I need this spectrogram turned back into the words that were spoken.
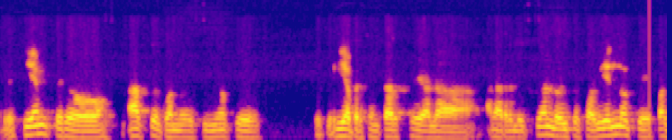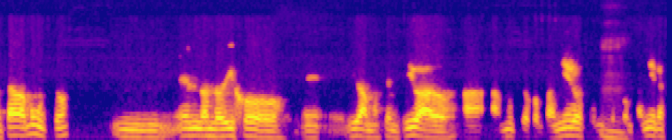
recién, pero Axel cuando definió que que quería presentarse a la, a la, reelección, lo hizo sabiendo que faltaba mucho y él nos lo dijo, eh, digamos, en privado a, muchos compañeros, a muchas mm. compañeras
